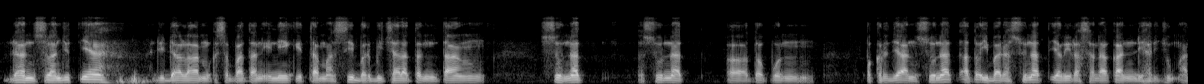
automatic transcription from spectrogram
Dan selanjutnya di dalam kesempatan ini kita masih berbicara tentang sunat sunat uh, ataupun pekerjaan sunat atau ibadah sunat yang dilaksanakan di hari Jumat.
